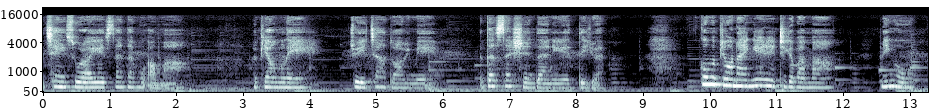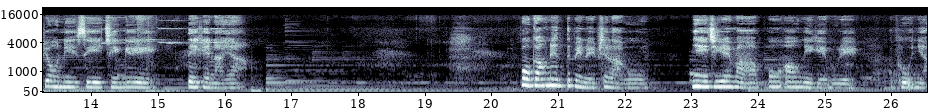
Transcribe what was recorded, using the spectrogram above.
အချိန်ဆိုတာရဲ့စမ်းသပ်မှုအောက်မှာမပြောင်းမလဲကြွေကျသွားပြီမယ်အသက်ဆက်ရှင်တန်နေတဲ့တည့်ရွက် ကိုမပြောနိုင်ခဲ့တဲ့ဒီကဘာမှာမင်းကိုပျော်နေစေခြင်းခဲ့တဲ့တဲခင်နာရပိုကောင်းတဲ့သစ်ပင်တွေဖြစ်လာဖို့မြေကြီးထဲမှာပုံအောင်နေခဲ့မှုတဲ့အဖို့အညာ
